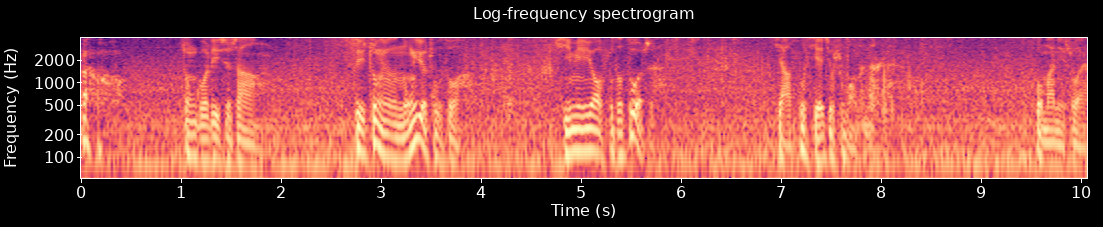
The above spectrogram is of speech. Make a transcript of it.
中国历史上最重要的农业著作《齐民要术》的作者贾思勰就是我们那儿的。不瞒你说呀，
